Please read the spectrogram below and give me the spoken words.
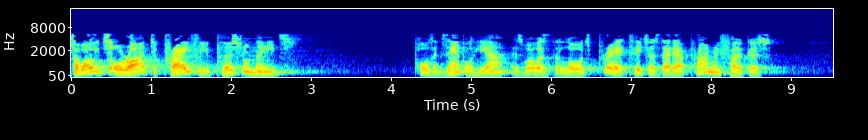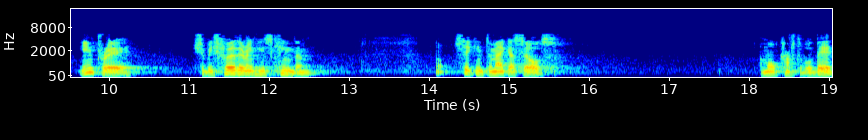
So while it's all right to pray for your personal needs, Paul's example here, as well as the Lord's Prayer, teach us that our primary focus in prayer should be furthering His kingdom, not seeking to make ourselves a more comfortable bed.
